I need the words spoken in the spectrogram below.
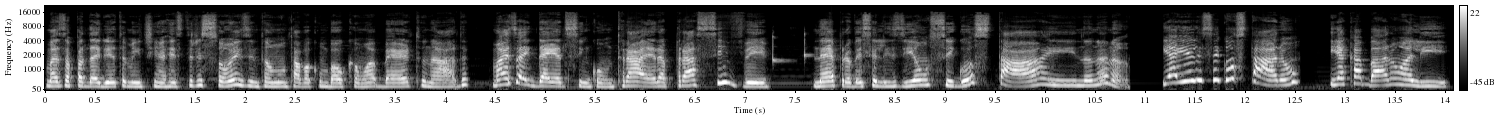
mas a padaria também tinha restrições, então não estava com balcão aberto, nada. Mas a ideia de se encontrar era para se ver, né, para ver se eles iam se gostar e nananã. E aí eles se gostaram e acabaram ali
